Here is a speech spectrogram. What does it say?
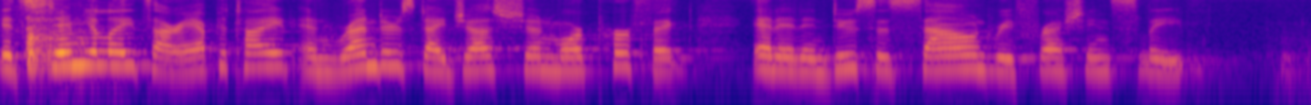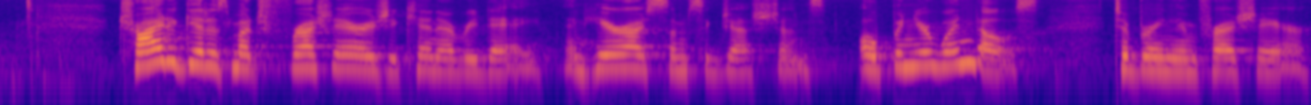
It stimulates our appetite and renders digestion more perfect, and it induces sound, refreshing sleep. Try to get as much fresh air as you can every day. And here are some suggestions open your windows to bring in fresh air,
